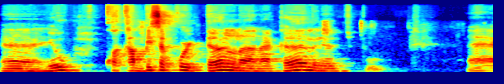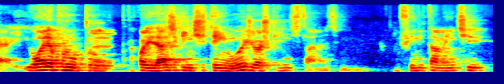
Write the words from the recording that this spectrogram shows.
é, eu com a cabeça cortando na, na câmera, tipo, é, e olha para é. a qualidade que a gente tem hoje, eu acho que a gente está assim, infinitamente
